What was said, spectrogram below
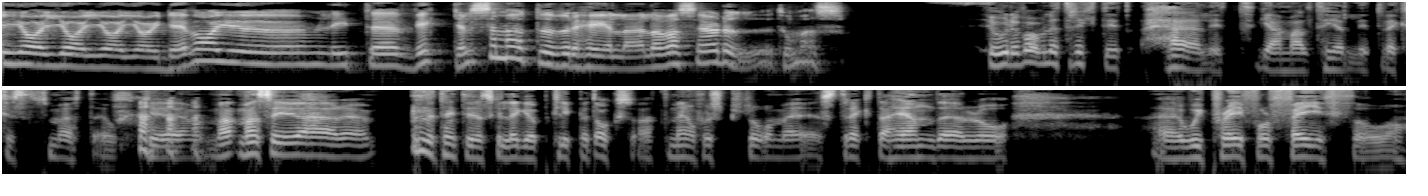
Oj, oj, oj, oj, oj. Det var ju lite väckelsemöte över det hela, eller vad säger du, Thomas? Jo, det var väl ett riktigt härligt gammalt hederligt väckelsemöte. Och eh, man, man, ser ju här, eh, jag tänkte jag skulle lägga upp klippet också, att människor står med sträckta händer och eh, We pray for faith och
